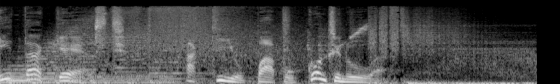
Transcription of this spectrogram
Itacast. Aqui o papo continua.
